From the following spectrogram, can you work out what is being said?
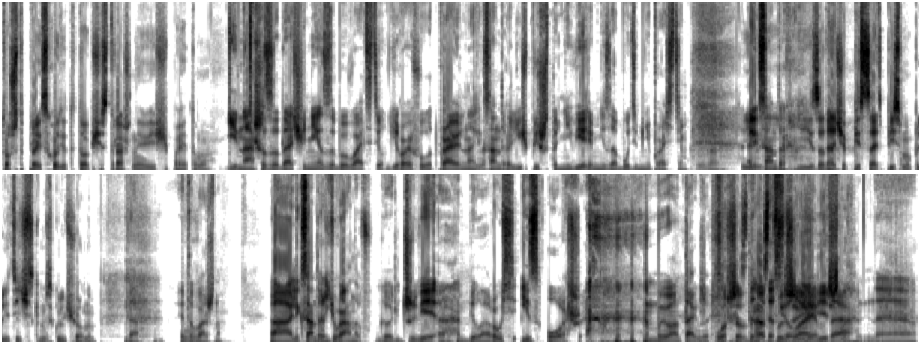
то, что происходит, это вообще страшные вещи, поэтому. И наша задача не забывать этих героев. И вот правильно Александр да. Ильич пишет, что не верим, не забудем, не простим. Да. Александр. И, и задача да. писать письма политическим заключенным. Да, это вот. важно. А, Александр Юранов говорит, живее а, Беларусь из Орши. Мы вам также Орша, здравствуй, живее вечно. Да,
